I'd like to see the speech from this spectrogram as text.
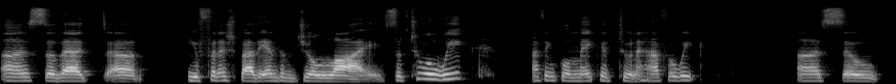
uh, so that uh, you finish by the end of July. So, two a week, I think we'll make it two and a half a week. Uh, so,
